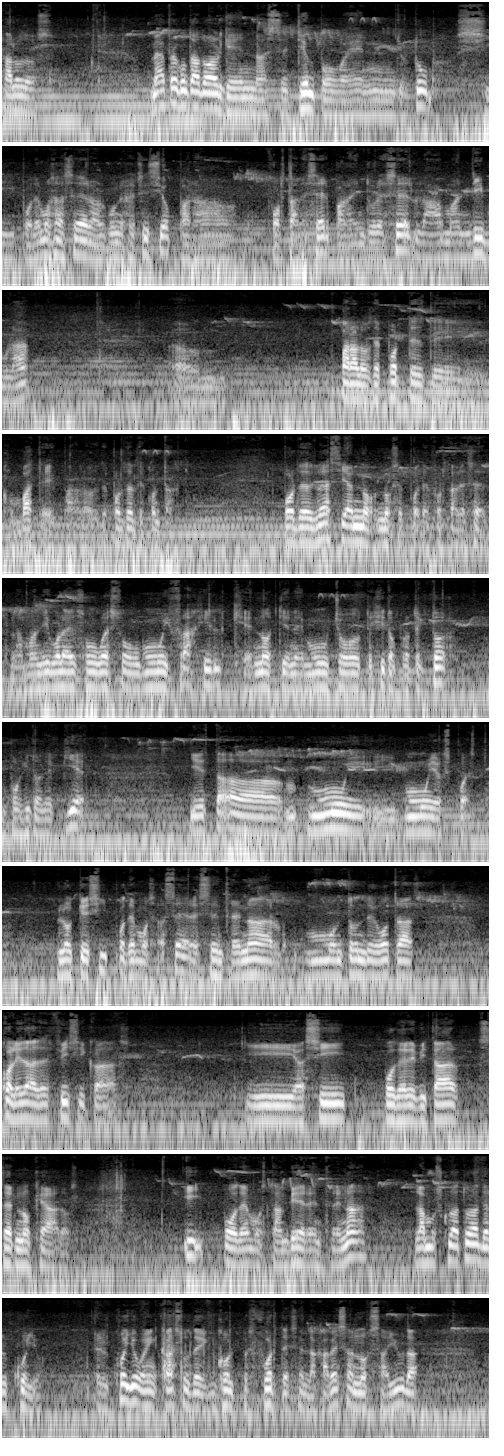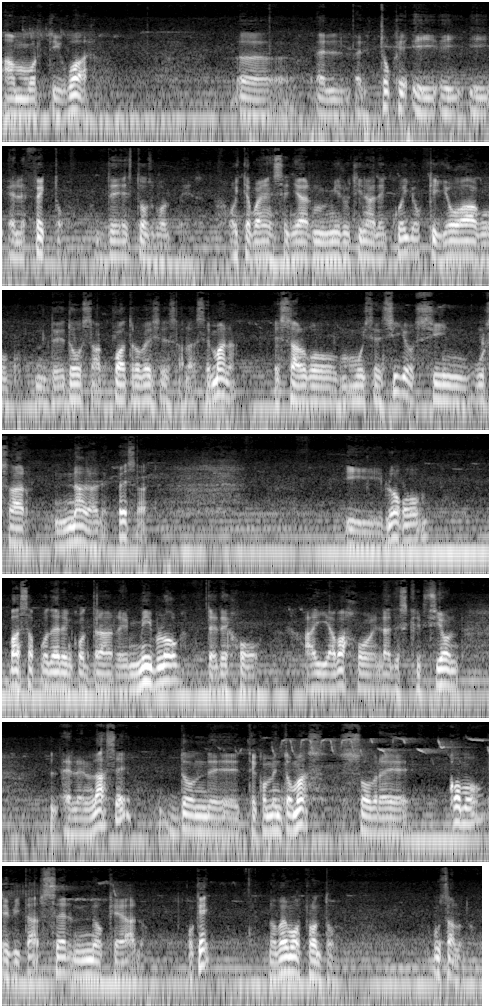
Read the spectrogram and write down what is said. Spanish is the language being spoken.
Saludos. Me ha preguntado alguien hace tiempo en YouTube si podemos hacer algún ejercicio para fortalecer, para endurecer la mandíbula um, para los deportes de combate, para los deportes de contacto. Por desgracia no, no se puede fortalecer. La mandíbula es un hueso muy frágil que no tiene mucho tejido protector, un poquito de piel y está muy, muy expuesto. Lo que sí podemos hacer es entrenar un montón de otras cualidades físicas y así poder evitar ser noqueados. Y podemos también entrenar la musculatura del cuello. El cuello en caso de golpes fuertes en la cabeza nos ayuda a amortiguar eh, el, choque y el efecto de estos golpes. Hoy te voy a enseñar mi rutina de cuello que yo hago de dos a cuatro veces a la semana. Es algo muy sencillo, sin usar nada de pesas. Y luego vas a poder encontrar en mi blog, te dejo ahí abajo en la descripción el enlace donde te comento más sobre cómo evitar ser noqueado. ¿Ok? Nos vemos pronto. Un saludo.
